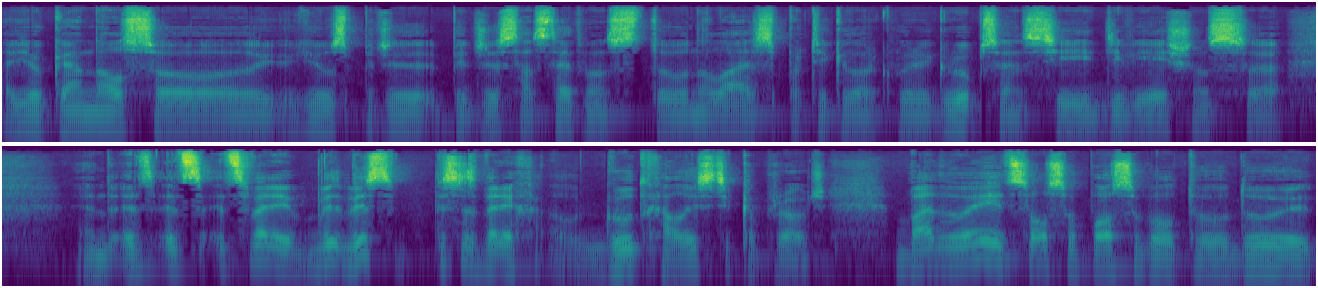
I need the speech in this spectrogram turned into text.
uh, you can also use PG, statements to analyze particular query groups and see deviations uh, and it's it's it's very this this is very good holistic approach. By the way, it's also possible to do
